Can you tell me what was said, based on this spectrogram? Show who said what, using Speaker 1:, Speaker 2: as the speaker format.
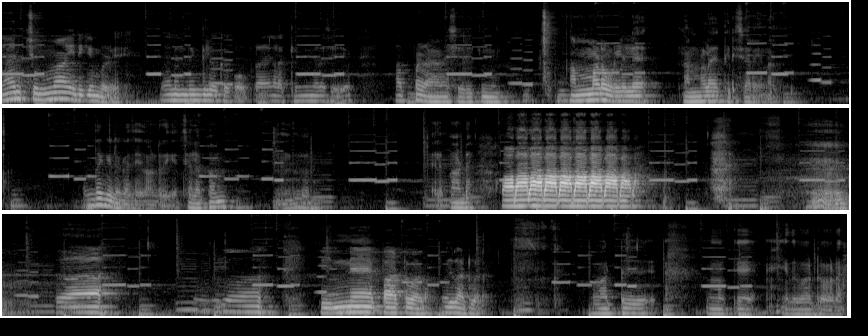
Speaker 1: ഞാൻ ചുമ്മാ ഇരിക്കുമ്പോഴേ ഞാൻ എന്തെങ്കിലുമൊക്കെ അഭിപ്രായങ്ങളൊക്കെ ഇങ്ങനെ ചെയ്യും. അപ്പോഴാണ് ശരിക്കും നമ്മുടെ ഉള്ളിലെ നമ്മളെ തിരിച്ചറിയുന്നത്. എന്തെങ്കിലുമൊക്കെ ചെയ്തുകൊണ്ടിരിക്കുക ചിലപ്പം എന്ത് ചിലപ്പോണ്ട് പിന്നെ പാട്ട് പാടും. ഒരു പാട്ട് പാടാം. പാട്ട് നമുക്ക് ഇത് പാട്ട് പാടാം.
